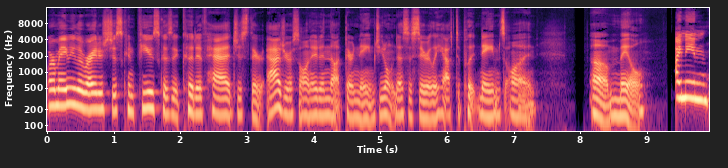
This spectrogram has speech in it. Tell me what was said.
Or maybe the writer's just confused because it could have had just their address on it and not their names. You don't necessarily have to put names on um, mail. I mean,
